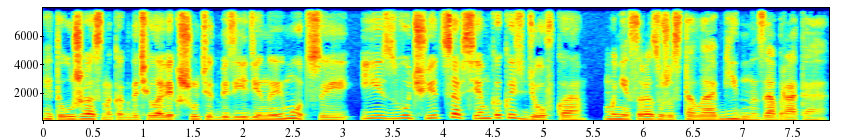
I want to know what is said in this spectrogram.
Это ужасно, когда человек шутит без единой эмоции, и звучит совсем как издевка. Мне сразу же стало обидно за брата.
